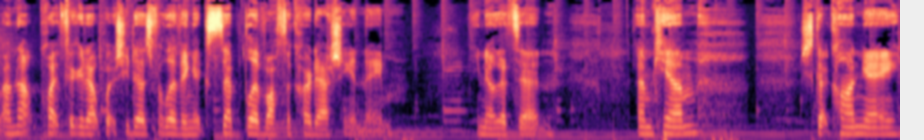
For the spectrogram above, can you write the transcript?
I'm not quite figured out what she does for living except live off the Kardashian name. You know, that's it. I'm Kim. She's got Kanye.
